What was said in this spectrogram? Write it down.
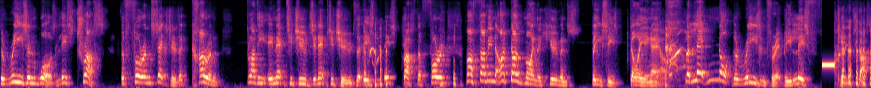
the reason was Liz Truss, the foreign secretary, the current bloody ineptitude's ineptitude that is Liz Truss, the foreign. I I mean, I don't mind the human species dying out, but let not the reason for it be Liz fucking Truss.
